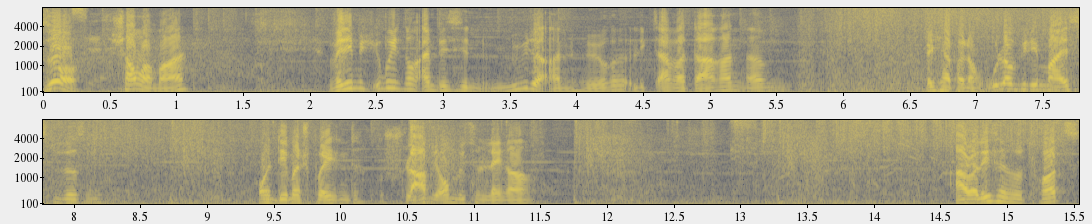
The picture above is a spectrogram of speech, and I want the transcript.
So, schauen wir mal. Wenn ich mich übrigens noch ein bisschen müde anhöre, liegt einfach daran, ähm, ich habe ja noch Urlaub, wie die meisten wissen. Und dementsprechend schlafe ich auch ein bisschen länger. Aber nichtsdestotrotz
